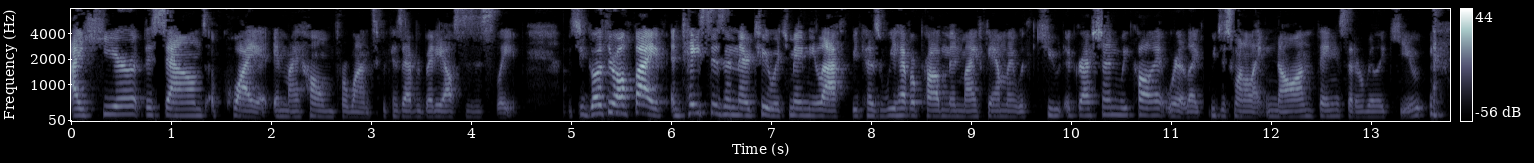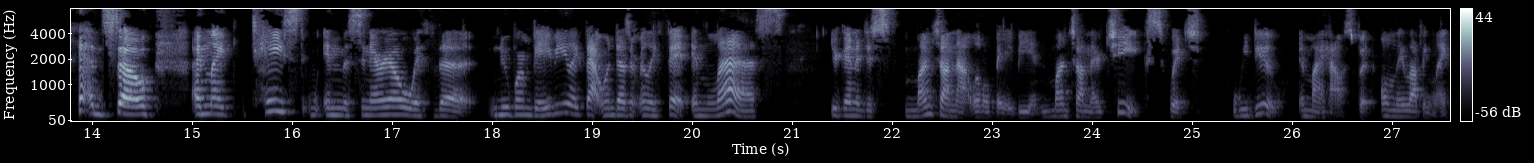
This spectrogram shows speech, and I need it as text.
I hear the sounds of quiet in my home for once because everybody else is asleep. So you go through all five, and taste is in there too, which made me laugh because we have a problem in my family with cute aggression, we call it, where like we just want to like gnaw on things that are really cute. and so, and like taste in the scenario with the newborn baby, like that one doesn't really fit unless you're going to just munch on that little baby and munch on their cheeks, which we do in my house, but only lovingly.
